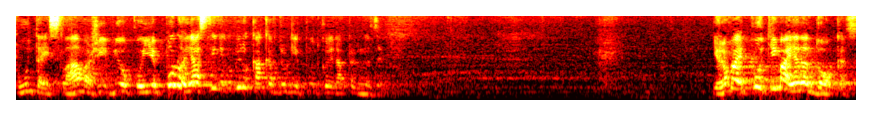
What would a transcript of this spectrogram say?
puta Islama živ bio koji je puno jasniji nego bilo kakav drugi put koji je napravljen na zemlji? Jer ovaj put ima jedan dokaz.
